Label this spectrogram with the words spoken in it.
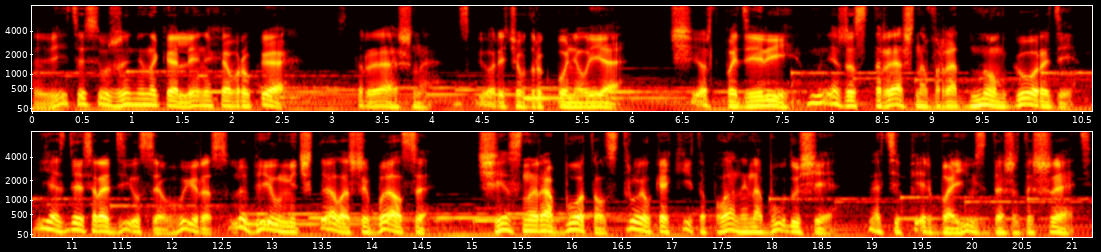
Витязь уже не на коленях, а в руках. Страшно. С горечью вдруг понял я. Черт подери, мне же страшно в родном городе. Я здесь родился, вырос, любил, мечтал, ошибался. Честно работал, строил какие-то планы на будущее. А теперь боюсь даже дышать.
